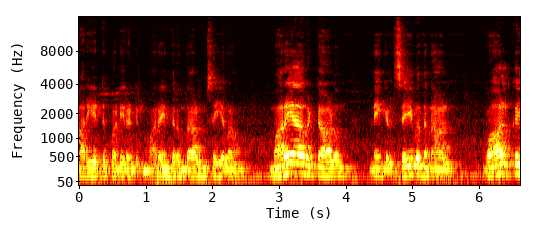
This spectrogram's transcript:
ஆறு எட்டு பன்னிரெண்டில் மறைந்திருந்தாலும் செய்யலாம். மறையாவிட்டாலும் நீங்கள் செய்வதனால் வாழ்க்கை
